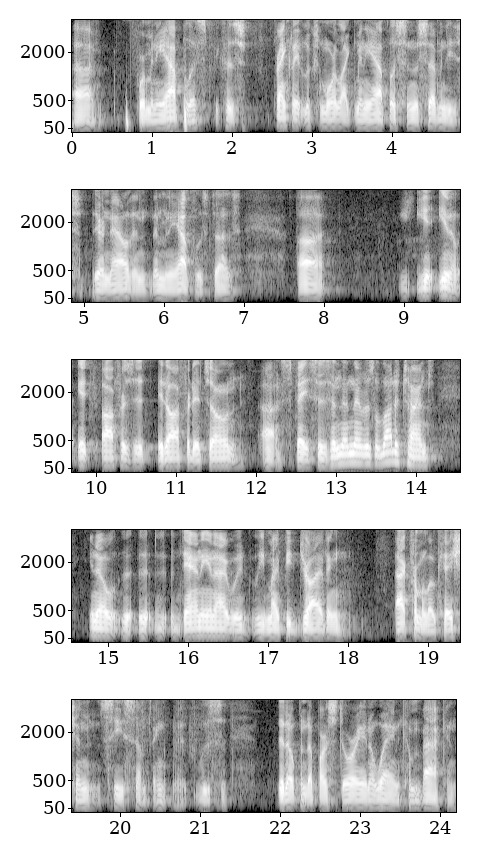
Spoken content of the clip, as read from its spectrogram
uh, for Minneapolis, because frankly, it looks more like Minneapolis in the 70s there now than, than Minneapolis does. Uh, you, you know, it offers it, it offered its own uh, spaces. And then there was a lot of times, you know, the, the, Danny and I would, we might be driving back from a location, see something that was, that opened up our story in a way and come back and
